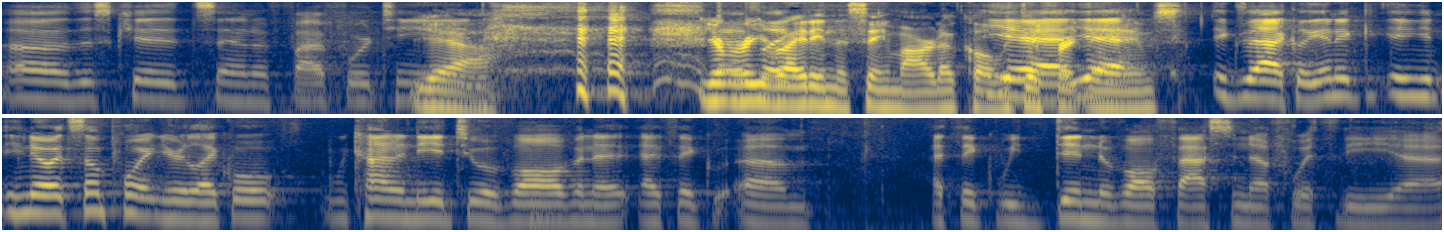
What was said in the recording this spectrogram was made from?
oh, this kid sent a 514. Yeah. You're it's like- rewriting the same article with different names. Exactly, and, it, and you know, at some point you're like, well, we kind of need to evolve, and I, I think, um, I think we didn't evolve fast enough with the, uh,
